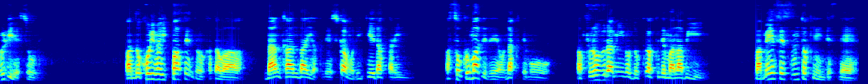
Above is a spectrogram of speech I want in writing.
無理でしょうね、ま、残りの1%の方は難関大学でしかも理系だったり、まあ、そこまでではなくても、まあ、プログラミングを独学で学び、まあ、面接の時にですね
